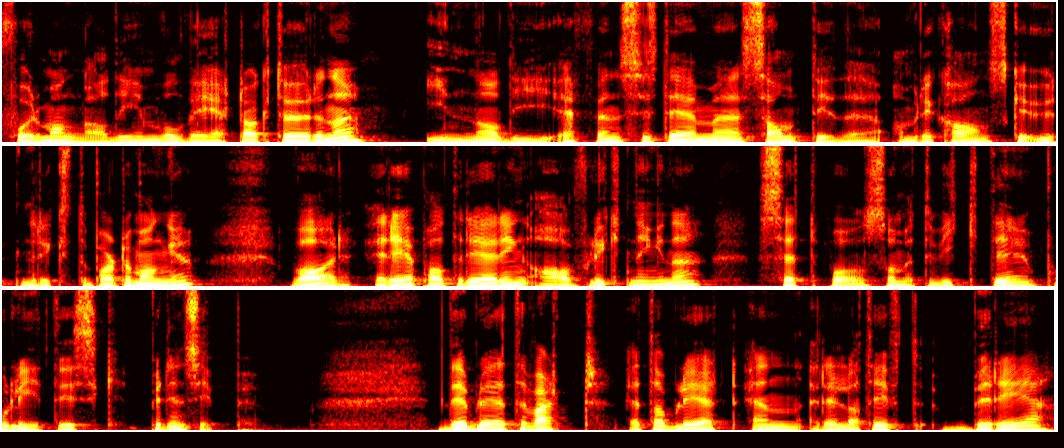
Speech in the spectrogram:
for mange av de involverte aktørene, innad i FN-systemet samt i det amerikanske utenriksdepartementet, var repatriering av flyktningene sett på som et viktig politisk prinsipp. Det ble etter hvert etablert en relativt bred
